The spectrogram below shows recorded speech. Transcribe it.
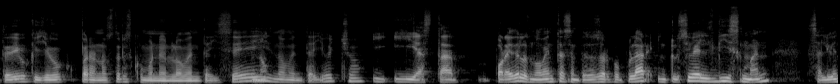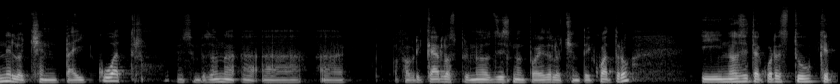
te digo que llegó para nosotros como en el 96, No. 98. Y, y hasta por ahí de los 90 se empezó a ser popular. Inclusive el Discman salió en el 84. Se empezaron a, a- a- a fabricar los primeros Discman por ahí del 84. Y no sé si te acuerdas tú que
